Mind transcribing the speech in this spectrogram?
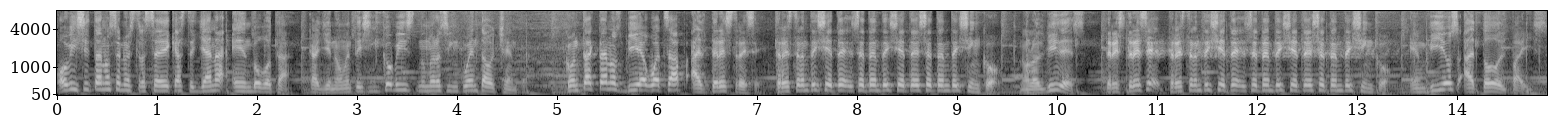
o visítanos en nuestra sede castellana en Bogotá, calle 95 bis, número 5080. Contáctanos vía WhatsApp al 313-337-7775. No lo olvides, 313-337-7775. Envíos a todo el país.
